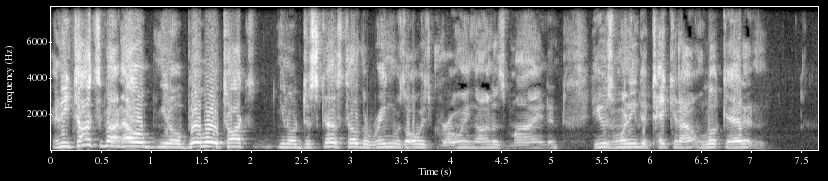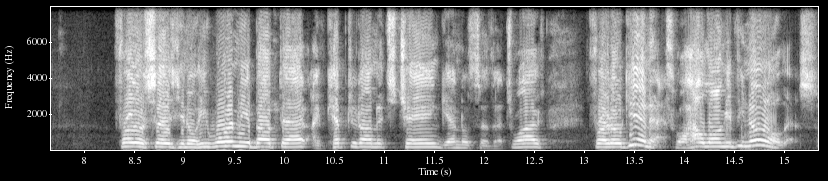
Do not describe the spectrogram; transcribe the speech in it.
And he talks about how, you know, Bilbo talks, you know, discussed how the ring was always growing on his mind and he was wanting to take it out and look at it. And Frodo says, you know, he warned me about that. I've kept it on its chain. Gandalf says that's wise. Frodo again asks, well, how long have you known all this?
